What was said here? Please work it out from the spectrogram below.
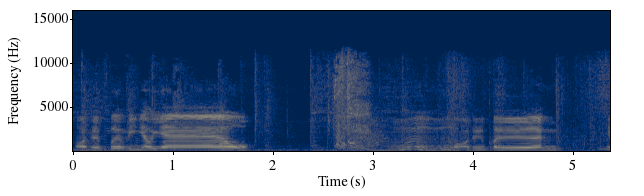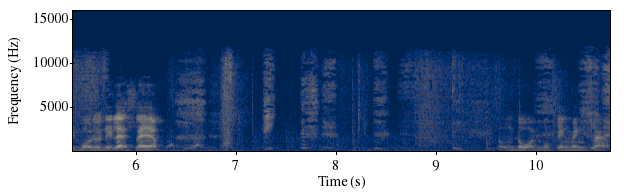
หมอถือปืนวิ่งยาวๆอืมหมอ ถือปืนไอหมอตัวนี้แหละแสบ ต้องโดนพวกแกงแมงสาบ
